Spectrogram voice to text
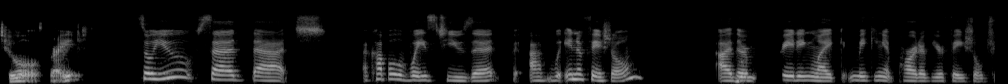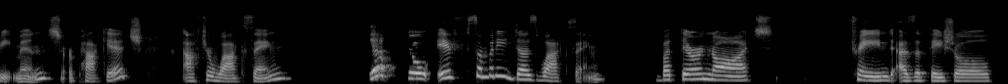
tools, right? So you said that a couple of ways to use it uh, in a facial, either mm-hmm. creating like making it part of your facial treatment or package after waxing. Yeah. So if somebody does waxing, but they're not trained as a facial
